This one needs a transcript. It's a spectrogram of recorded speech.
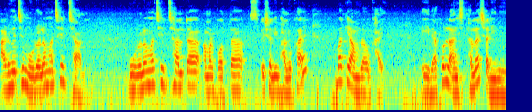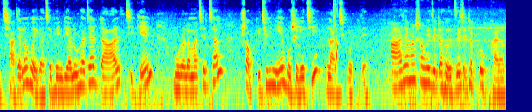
আর হয়েছে মৌরলা মাছের ঝাল। মৌরলা মাছের ঝালটা আমার কর্তা স্পেশালি ভালো খায়, বাকি আমরাও খাই। এই দেখো লাঞ্চ থালা ছাড়িয়ে নিয়েছি। সাজানো হয়ে গেছে। ভেন্ডি, আলু ভাজা, ডাল চিকেন মুরলা মাছের ঝাল সব কিছুই নিয়ে বসে গেছি লাঞ্চ করতে। আজ আমার সঙ্গে যেটা হয়েছে সেটা খুব খারাপ।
